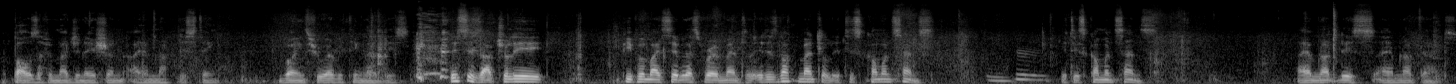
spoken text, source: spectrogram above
The powers of imagination. I am not this thing. Going through everything like this. This is actually people might say, but that's very mental. It is not mental, it is common sense. Mm-hmm. It is common sense. I am not this, I am not that.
